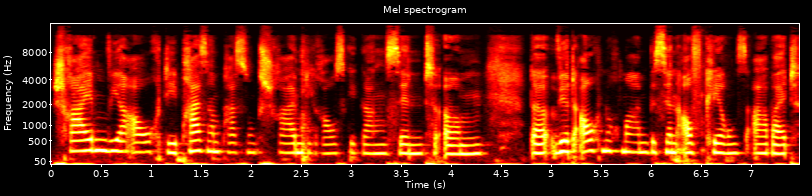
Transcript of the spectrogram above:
schreiben wir auch die Preisanpassungsschreiben, die rausgegangen sind. Ähm, da wird auch noch mal ein bisschen Aufklärungsarbeit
